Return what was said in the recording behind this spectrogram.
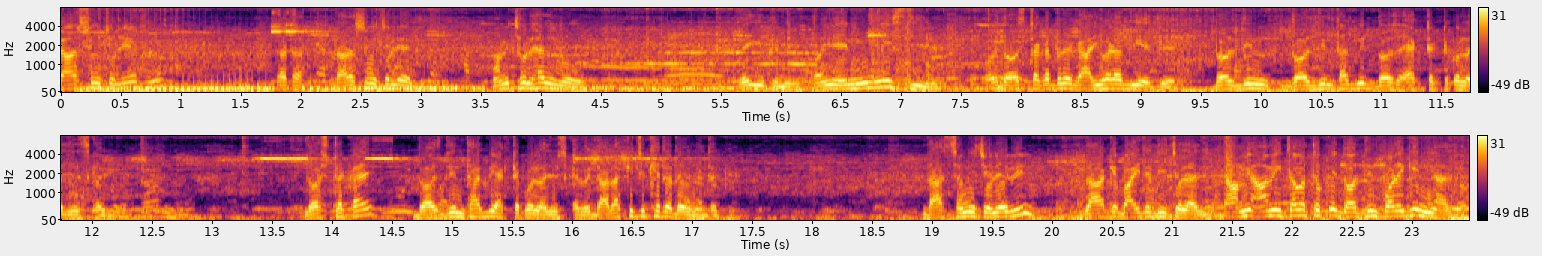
দাদার সঙ্গে চলে যাচ্ছিল টাটা, দাদার সঙ্গে চলে যাচ্ছি। আমি চলে আসব। দেখি তুমি। আমি এ নিয়ে নিয়ে এসছি। ওই দশ টাকা তোকে গাড়ি ভাড়া দিয়েছে। দশ দিন দশ দিন থাকবি, দশ, একটা একটা করে লজেন্স খাবি। দশ টাকায় দশ দিন থাকবি, একটা করে লজেন্স খাবি। দাদা কিছু খেতে দেবে না তোকে। দাদার সঙ্গে চলে যাবি, দাদাকে বাড়িতে দিয়ে চলে আসবি। আমি আমি তারপর তোকে দশ দিন পরে গিয়ে নিয়ে আসব।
